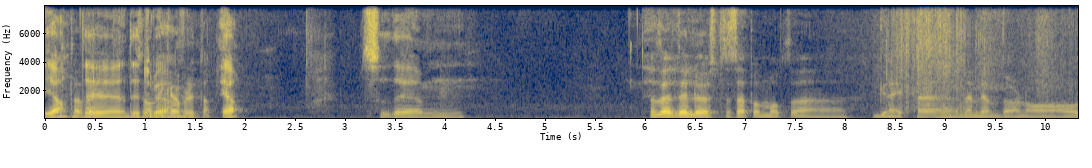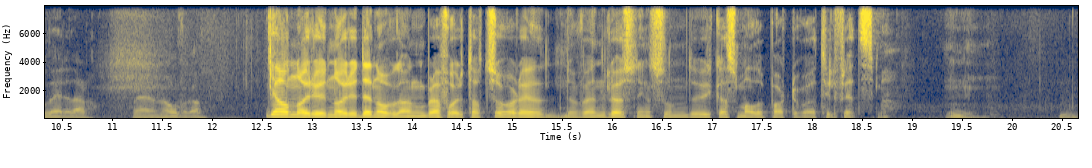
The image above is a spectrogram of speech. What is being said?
Ja, det, det Som tror ikke jeg. er flytta. Ja. Så det mm, Men det, det løste seg på en måte greit med, Mjøndalen og, dere der, da. Med med overgang. Ja, når, når den overgangen ble foretatt, så var det, det var en løsning som det virka som alle parter var tilfreds med. Mm.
